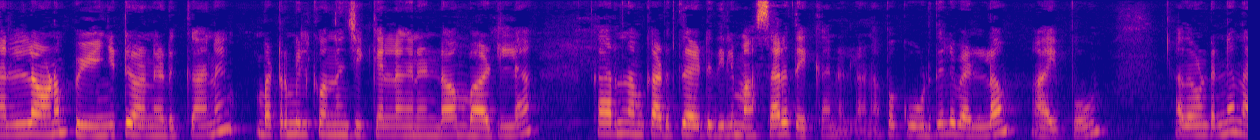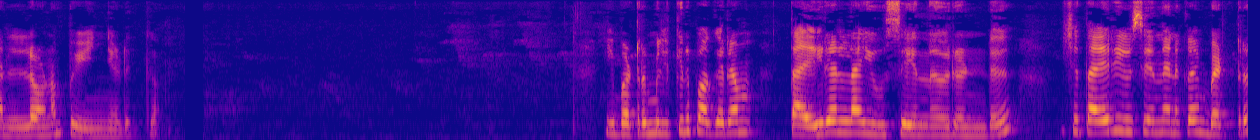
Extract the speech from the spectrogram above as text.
നല്ലോണം പിഴിഞ്ഞിട്ട് വേണം എടുക്കാൻ ബട്ടർ മിൽക്ക് ഒന്നും ചിക്കനിൽ അങ്ങനെ ഉണ്ടാവാൻ പാടില്ല. കാരണം നമുക്ക് അടുത്തതായിട്ട് ഇതിൽ മസാല തേക്കാനുള്ളതാണ്. അപ്പോൾ കൂടുതൽ വെള്ളം ആയിപ്പോവും. അതുകൊണ്ട് തന്നെ നല്ലോണം പിഴിഞ്ഞെടുക്കുക. ഈ ബട്ടർ മിൽക്കിന് പകരം തൈരല്ല യൂസ് ചെയ്യുന്നവരുണ്ട്. പക്ഷെ തൈര് യൂസ് ചെയ്യുന്നതിനേക്കാളും ബെറ്റർ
